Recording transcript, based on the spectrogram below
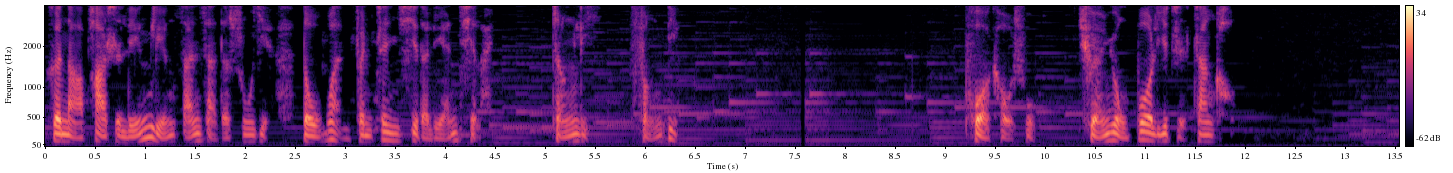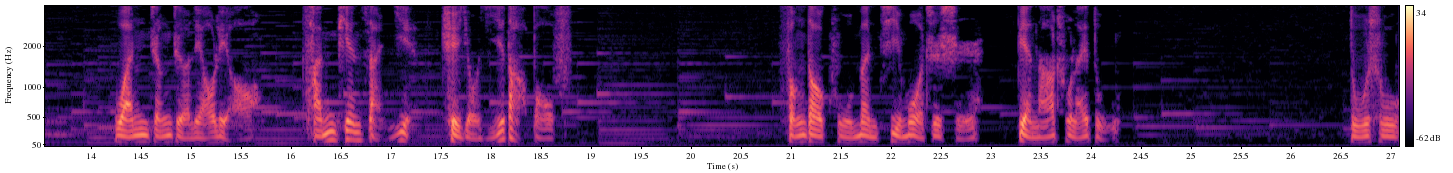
和哪怕是零零散散的书页，都万分珍惜地连起来，整理缝订。破口处全用玻璃纸粘好，完整者寥寥。残篇散页却有一大包袱，逢到苦闷寂寞之时，便拿出来读。读书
